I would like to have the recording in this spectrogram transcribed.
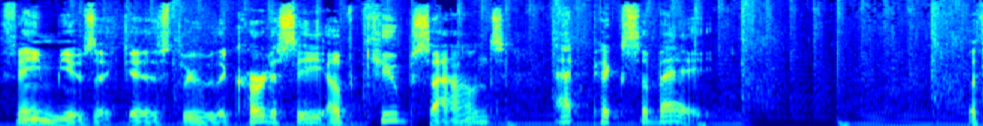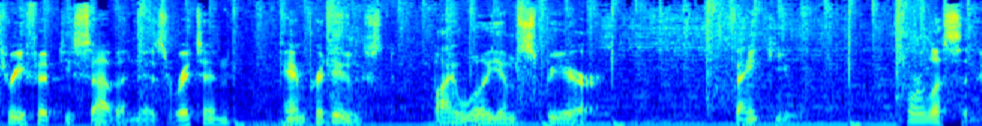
Theme music is through the courtesy of Cube Sounds at Pixabay. The 357 is written and produced by William Spear. Thank you for listening.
